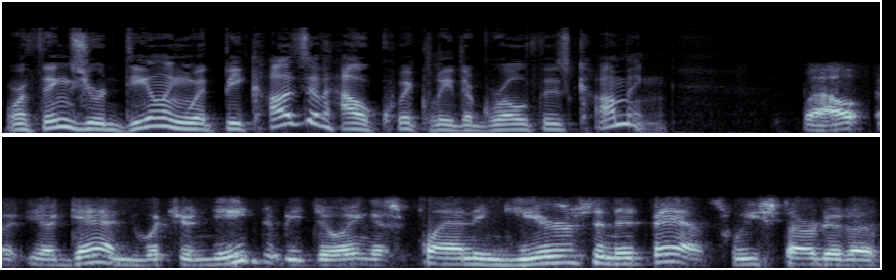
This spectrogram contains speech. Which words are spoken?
or things you're dealing with because of how quickly the growth is coming? Well, uh, again, what you need to be doing is planning years in advance. We started a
